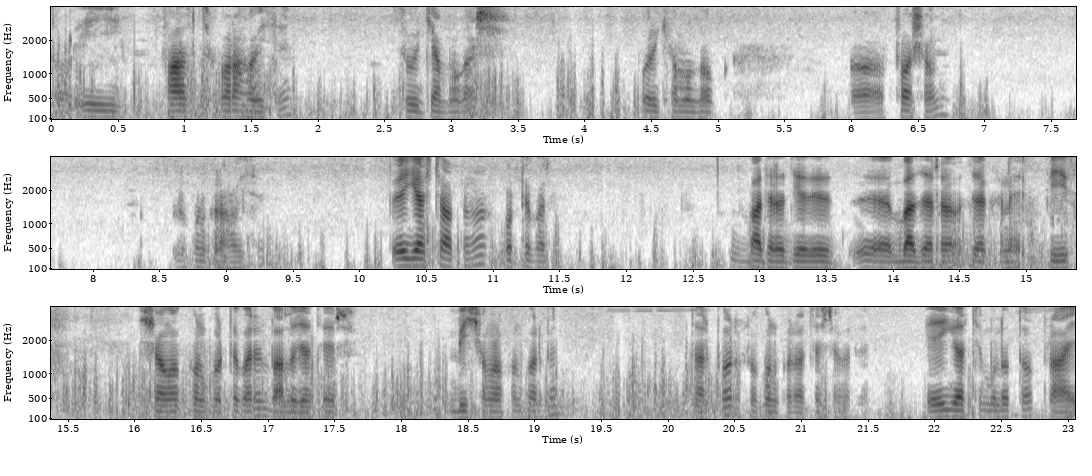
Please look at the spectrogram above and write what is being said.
তো এই ফার্স্ট করা হয়েছে সূর্যাম্ব ঘাস পরীক্ষামূলক ফসল রোপণ করা হয়েছে। তো এই গ্যাসটা আপনারা করতে পারেন। বাজারে যে বাজারে যেখানে বীজ সংরক্ষণ করতে পারেন, ভালো জাতের বীজ সংরক্ষণ করবেন। তারপর রোপণ করার চেষ্টা করবেন এই গাছটি মূলত প্রায়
